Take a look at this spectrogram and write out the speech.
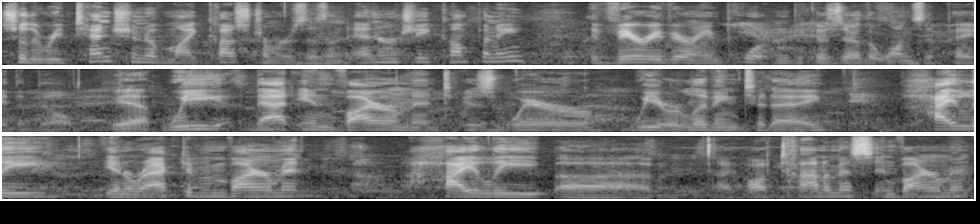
So the retention of my customers as an energy company is very, very important because they're the ones that pay the bill. Yeah. We that environment is where we are living today. Highly interactive environment, highly uh, autonomous environment.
